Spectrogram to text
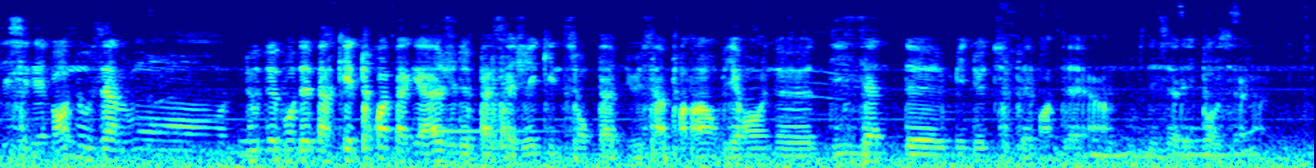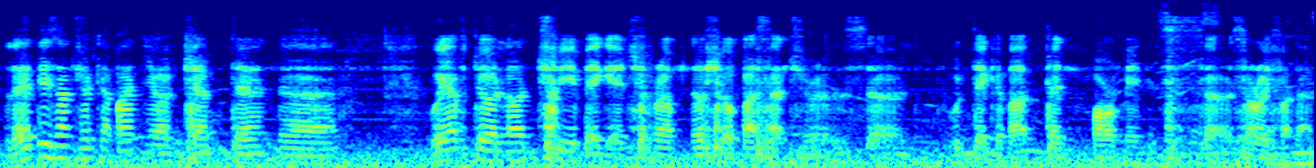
décidément, nous avons, nous devons débarquer trois bagages de passagers qui ne sont pas venus. Ça prendra environ une dizaine de minutes supplémentaires. Désolé pour cela. Ladies and gentlemen, your captain, uh, we have to unload three baggage from no-show passengers. Uh, it will take about 10 more minutes. Uh, sorry for that.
